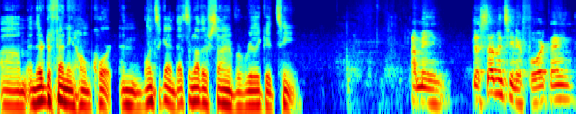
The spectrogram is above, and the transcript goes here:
Um, and they're defending home court. And once again, that's another sign of a really good team. I mean, the 17 and 4 thing,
